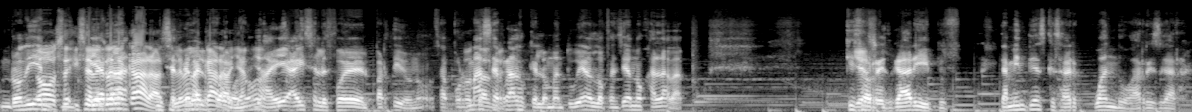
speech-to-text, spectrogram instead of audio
rodilla. No, y se les ve la cara, se, le ve la cara. Ahí, ahí se les fue el partido, ¿no? O sea, por más cerrado que lo mantuviera, la ofensiva no jalaba quiso arriesgar y pues también tienes que saber cuándo arriesgar.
